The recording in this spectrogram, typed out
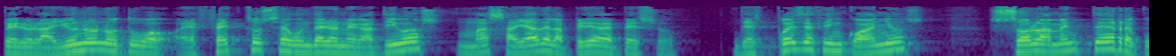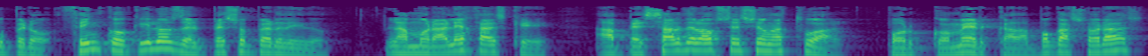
Pero el ayuno no tuvo efectos secundarios negativos más allá de la pérdida de peso. Después de 5 años, solamente recuperó 5 kilos del peso perdido. La moraleja es que, a pesar de la obsesión actual por comer cada pocas horas,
